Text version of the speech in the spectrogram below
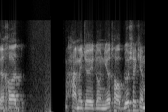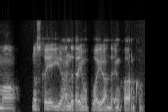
بخواد همه جای دنیا تابلوشه که ما نسخه ایران داریم و با ایران داریم کار می‌کنیم.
